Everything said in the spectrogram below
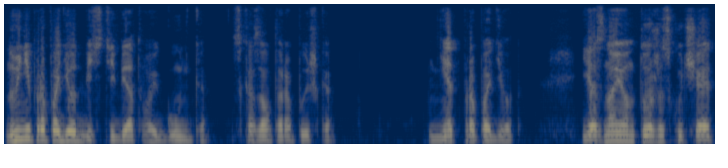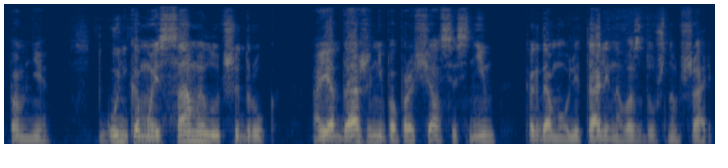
«Ну и не пропадет без тебя твой Гунька», — сказал Торопышка. «Нет, пропадет. Я знаю, он тоже скучает по мне. Гунька мой самый лучший друг, а я даже не попрощался с ним, когда мы улетали на воздушном шаре».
